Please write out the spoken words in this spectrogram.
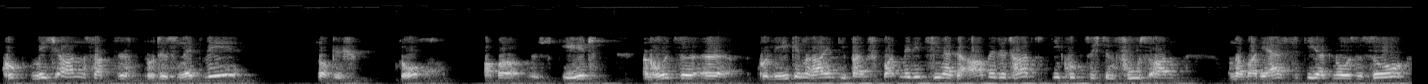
guckt mich an, sagt, tut es nicht weh? Sag ich, doch, aber es geht. Dann holt sie äh, Kollegin rein, die beim Sportmediziner gearbeitet hat, die guckt sich den Fuß an und dann war die erste Diagnose so,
